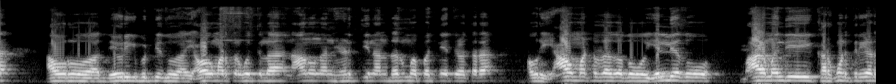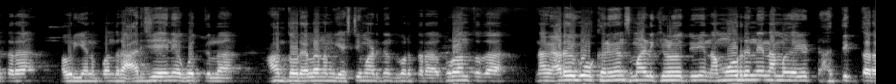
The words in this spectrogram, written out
ಅವರು ದೇವರಿಗೆ ಬಿಟ್ಟಿದ್ದು ಯಾವಾಗ ಮಾಡ್ತಾರೆ ಗೊತ್ತಿಲ್ಲ. ನಾನು ನನ್ನ ಹೆಂಡತಿ, ನನ್ನ ಧರ್ಮ ಪತ್ನಿ ಅಂತ ಹೇಳ್ತಾರ. ಅವ್ರು ಯಾವ ಮಟ್ಟದಾಗ ಅದು, ಎಲ್ಲಿ ಅದು ಭಾಳ ಮಂದಿ ಕರ್ಕೊಂಡು ತಿರುಗಾಡ್ತಾರ. ಅವ್ರಿಗೆ ಏನಪ್ಪ ಅಂದ್ರೆ ಅರ್ಜಿ ಏನೇ ಗೊತ್ತಿಲ್ಲ. ಅಂಥವ್ರೆಲ್ಲ ನಮ್ಗೆ ಎಸ್ಟಿ ಮಾಡ್ತೀನಿ ಅಂತ ಬರ್ತಾರ. ದುರಂತದ ನಾವು ಯಾರಿಗೂ ಕನ್ವಿನ್ಸ್ ಮಾಡ್ಲಿಕ್ಕೆ ಹೇಳ್ತೀವಿ. ನಮ್ಮವ್ರನ್ನೇ ನಮಗೆ ಇಟ್ಟು ಹತ್ತಿಕ್ತಾರ.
